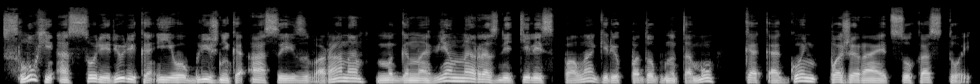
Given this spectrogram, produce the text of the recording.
Слухи о ссоре Рюрика и его ближника Асы из Варана мгновенно разлетелись по лагерю, подобно тому, как огонь пожирает сухостой.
